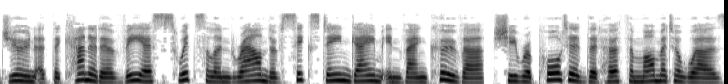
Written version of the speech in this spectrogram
June at the Canada vs Switzerland round of 16 game in Vancouver, she reported that her thermometer was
